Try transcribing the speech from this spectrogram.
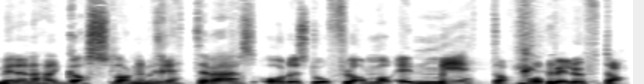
med denne her gasslangen rett til værs, og det sto flammer en meter opp i lufta.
